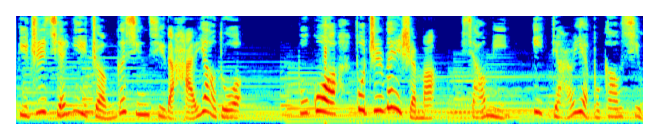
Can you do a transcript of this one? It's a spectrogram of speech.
比之前一整个星期的还要多。不过，不知为什么，小米一点儿也不高兴。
